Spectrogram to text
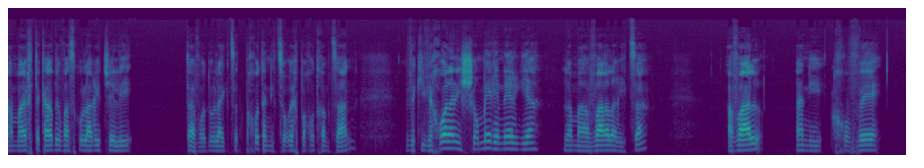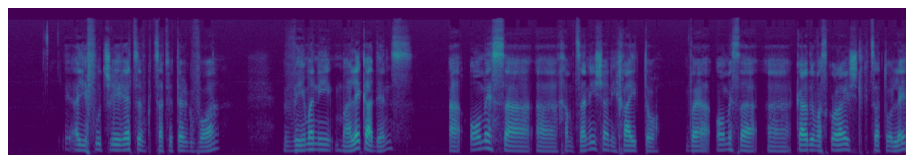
המערכת הקרדיו-וסקולרית שלי תעבוד אולי קצת פחות, אני צורך פחות חמצן, וכביכול אני שומר אנרגיה למעבר לריצה, אבל אני חווה עייפות שריר עצב קצת יותר גבוהה, ואם אני מעלה קדנס, העומס החמצני שאני חי איתו והעומס הקרדיו-וסקולרי שלי קצת עולה,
